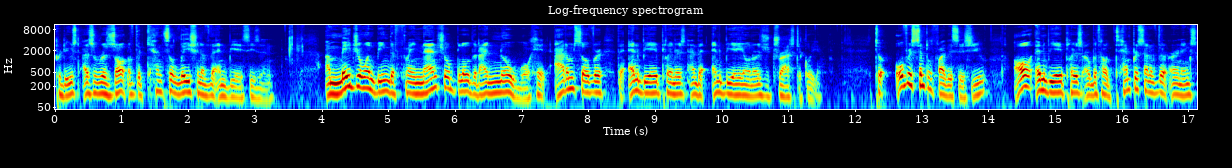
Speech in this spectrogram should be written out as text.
produced as a result of the cancellation of the NBA season. A major one being the financial blow that I know will hit Adam Silver, the NBA players, and the NBA owners drastically. To oversimplify this issue, all NBA players are withheld 10% of their earnings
